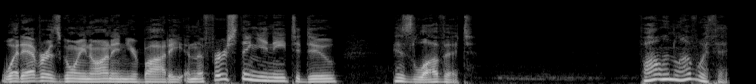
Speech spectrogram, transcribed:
whatever is going on in your body, and the first thing you need to do is love it fall in love with it.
